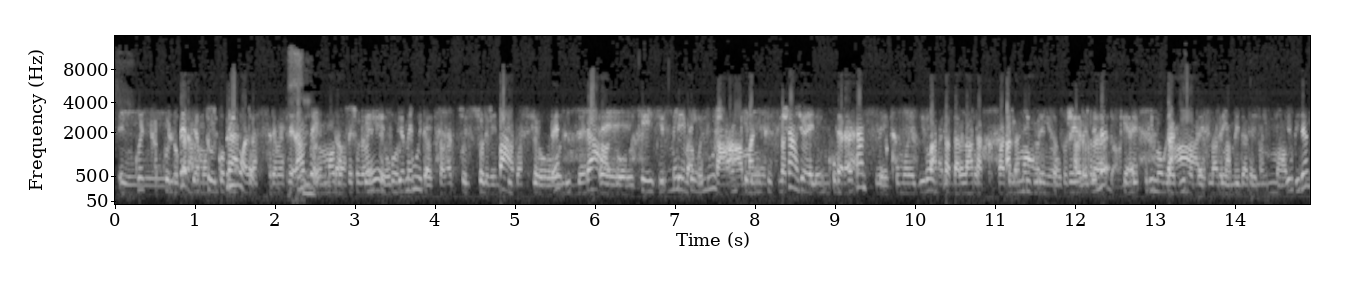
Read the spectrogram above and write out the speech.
E questo è quello che abbiamo scoperto. all'essere messa in onda in modo esatto, assolutamente fortuito attraverso il sole spazio liberato eh, che si mette in luce anche manifestazione di incompetenze comune di Roma fatta dall'ATAC alla sicurezza sociale delle donne, che è il primo gradino per la vendita dell'immobile.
